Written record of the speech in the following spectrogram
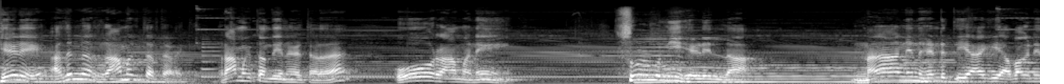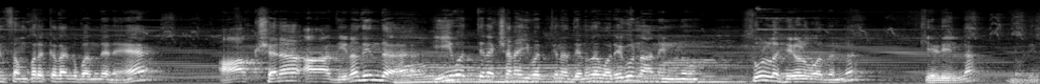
ಹೇಳಿ ಅದನ್ನು ರಾಮಗೆ ತರ್ತಾಳೆ ಆಕೆ. ರಾಮಗೆ ತಂದು ಏನು ಹೇಳ್ತಾಳೆ, ಓ ರಾಮನೇ, ಸುಳ್ಳು ನೀ ಹೇಳಿಲ್ಲ. ನಾ ನಿನ್ನ ಹೆಂಡತಿಯಾಗಿ ಅವಾಗ ನಿನ್ನ ಸಂಪರ್ಕದಾಗ ಬಂದೇನೆ ಆ ಕ್ಷಣ ಆ ದಿನದಿಂದ ಇವತ್ತಿನ ಕ್ಷಣ ಇವತ್ತಿನ ದಿನದವರೆಗೂ ನಾನಿನ್ನು ಸುಳ್ಳು ಹೇಳುವುದನ್ನು ಕೇಳಿಲ್ಲ ನೋಡಿಲ್ಲ.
